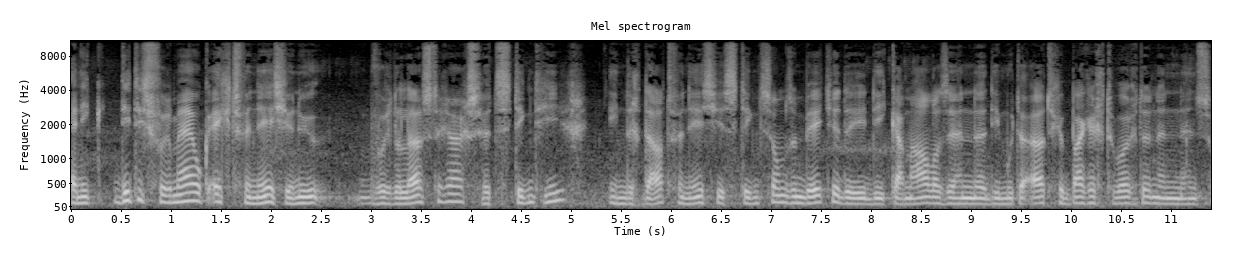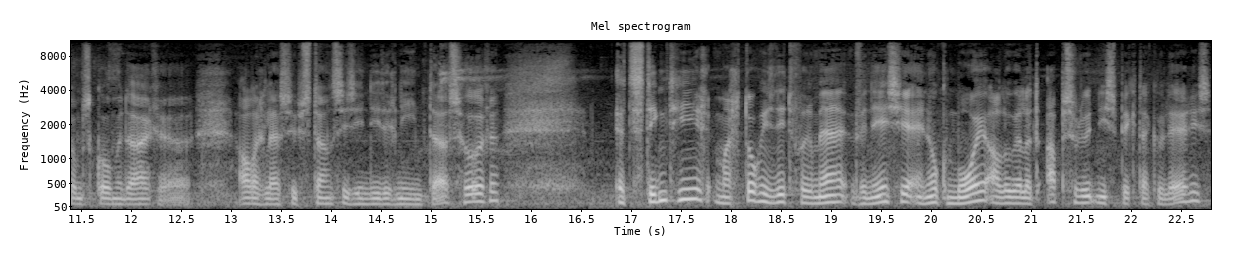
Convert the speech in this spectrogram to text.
En ik, dit is voor mij ook echt Venetië. Nu, voor de luisteraars, het stinkt hier. Inderdaad, Venetië stinkt soms een beetje. Die, die kanalen zijn, eh, die moeten uitgebaggerd worden en, en soms komen daar uh, allerlei substanties in die er niet in thuis horen. Het stinkt hier, maar toch is dit voor mij Venetië en ook mooi, alhoewel het absoluut niet spectaculair is,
